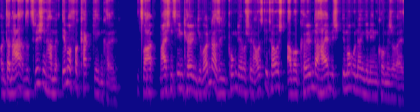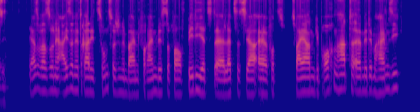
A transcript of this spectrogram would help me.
Und danach, dazwischen haben wir immer verkackt gegen Köln. Zwar meistens in Köln gewonnen, also die Punkte haben wir schön ausgetauscht, aber Köln daheim ist immer unangenehm, komischerweise. Ja, es war so eine eiserne Tradition zwischen den beiden Vereinen, bis der VfB die jetzt äh, letztes Jahr, äh, vor zwei Jahren gebrochen hat äh, mit dem Heimsieg.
